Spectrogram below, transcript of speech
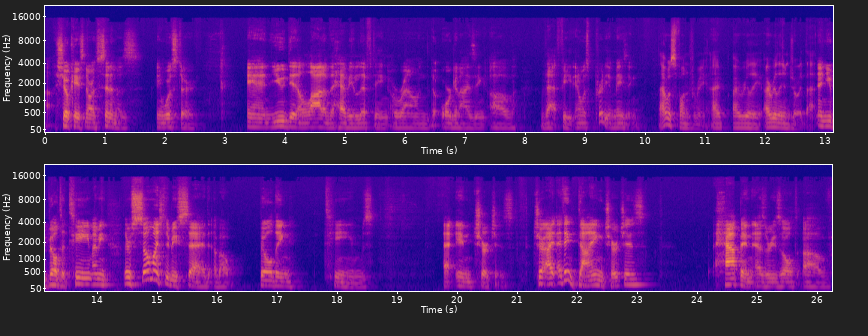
uh, Showcase North Cinemas in Worcester. And you did a lot of the heavy lifting around the organizing of that feat. And it was pretty amazing. That was fun for me. I, I really I really enjoyed that. and you built a team. I mean, there's so much to be said about building teams at, in churches. Chur- I, I think dying churches happen as a result of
